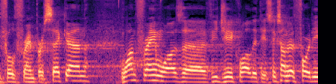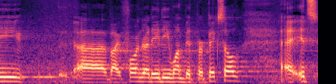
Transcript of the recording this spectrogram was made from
full frame per second. One frame was uh, VGA quality, 640 uh, by 480, one bit per pixel. Uh, it's,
